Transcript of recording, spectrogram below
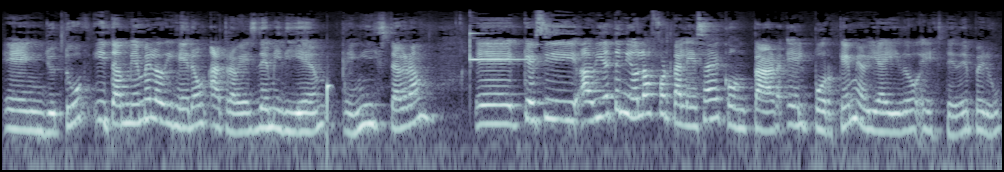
en YouTube y también me lo dijeron a través de mi DM en Instagram. que si había tenido la fortaleza de contar el por qué me había ido este, de Perú,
